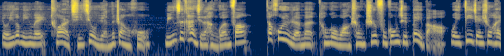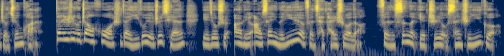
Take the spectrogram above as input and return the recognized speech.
有一个名为“土耳其救援”的账户，名字看起来很官方。他呼吁人们通过网上支付工具贝宝为地震受害者捐款。但是这个账户是在一个月之前，也就是二零二三年的一月份才开设的，粉丝呢也只有三十一个。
